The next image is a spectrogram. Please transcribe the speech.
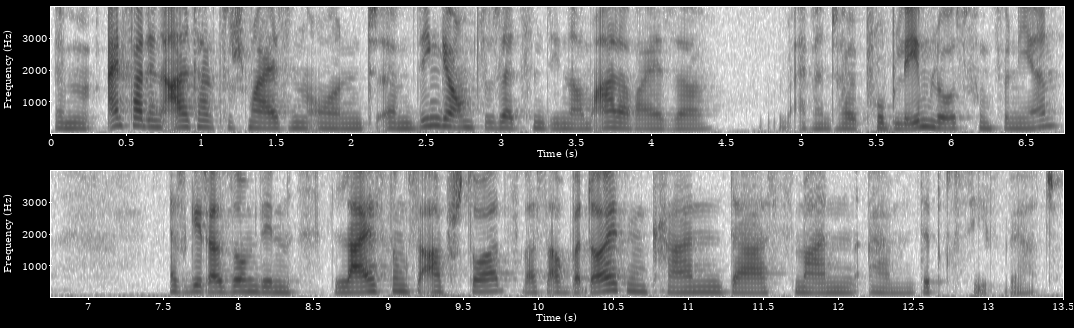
einfach den Alltag zu schmeißen und ähm, Dinge umzusetzen, die normalerweise eventuell problemlos funktionieren. Es geht also um den Leistungsabsturz, was auch bedeuten kann, dass man ähm, depressiv wird.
